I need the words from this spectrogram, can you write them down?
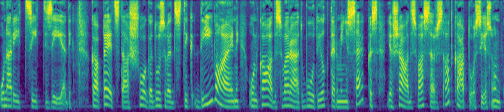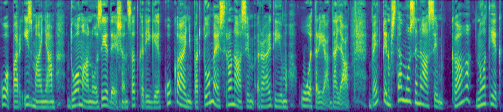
un arī citi ziedi. Kāpēc tās šogad uzvedas tik dīvaini un kādas varētu būt ilgtermiņa sekas, ja šādas vasaras atkārtosies un ko par izmaiņām domā no ziedēšanas atkarīgie kukaiņi, par to mēs runāsim raidījuma otrajā daļā. Bet pirms tam uzzināsim, kā notiek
